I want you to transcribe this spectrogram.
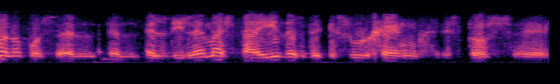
Bueno, pues el, dilema está ahí desde que surgen estos eh,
